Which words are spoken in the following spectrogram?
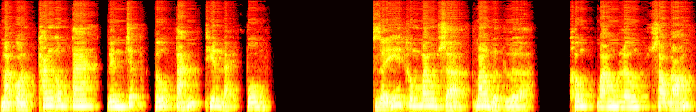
mà còn thăng ông ta lên chức hữu tán thiên đại phu. Giấy không bao giờ bao được lửa, không bao lâu sau đó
